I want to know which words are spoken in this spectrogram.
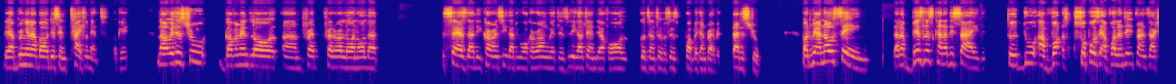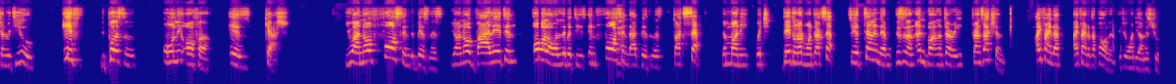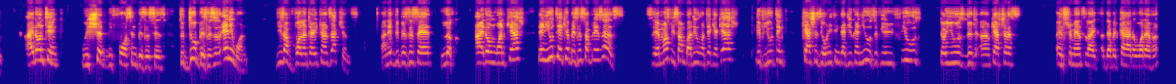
they are bringing about this entitlement, okay? Now it is true government law, um, fed, federal law, and all that says that the currency that we walk around with is legal tender for all goods and services, public and private. That is true. But we are now saying that a business cannot decide to do a vo- suppose a voluntary transaction with you if the person only offer is cash. You are now forcing the business. You are now violating all our liberties in forcing that business to accept the money which they do not want to accept. So you're telling them this is an involuntary transaction. I find that I find that appalling, if you want the honest truth. I don't think we should be forcing businesses to do business with anyone. These are voluntary transactions. And if the business says, look, I don't want cash, then you take your business someplace else. So there must be somebody who to take your cash. If you think cash is the only thing that you can use, if you refuse to use the um, cashless instruments like a debit card or whatever,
